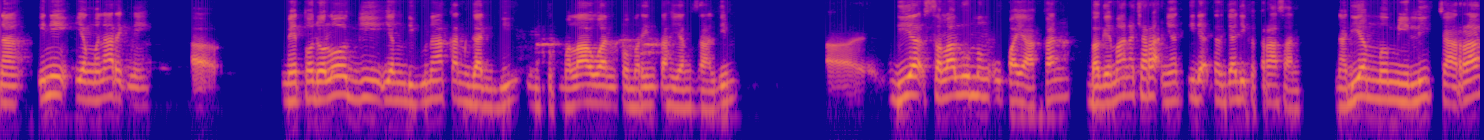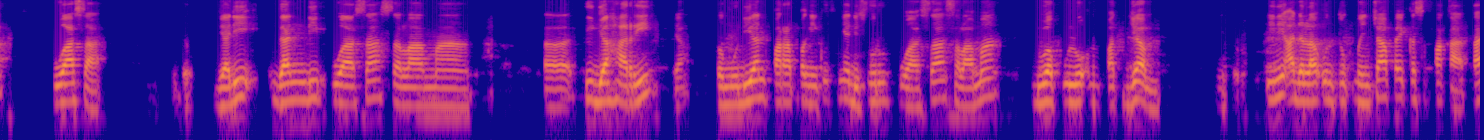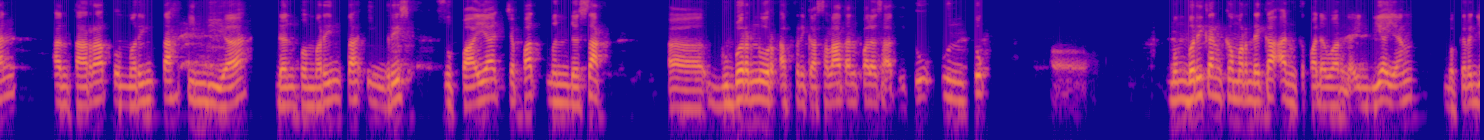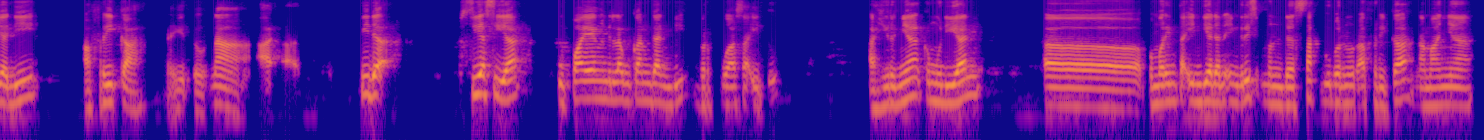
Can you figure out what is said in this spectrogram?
Nah, ini yang menarik nih. Metodologi yang digunakan Gandhi untuk melawan pemerintah yang zalim, dia selalu mengupayakan bagaimana caranya tidak terjadi kekerasan. Nah, dia memilih cara puasa. Jadi Gandhi puasa selama uh, tiga hari, ya. Kemudian para pengikutnya disuruh puasa selama 24 jam. Gitu. Ini adalah untuk mencapai kesepakatan antara pemerintah India dan pemerintah Inggris supaya cepat mendesak uh, gubernur Afrika Selatan pada saat itu untuk uh, memberikan kemerdekaan kepada warga India yang bekerja di Afrika kayak gitu. Nah, tidak sia-sia upaya yang dilakukan Gandhi berpuasa itu. Akhirnya kemudian uh, pemerintah India dan Inggris mendesak gubernur Afrika namanya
